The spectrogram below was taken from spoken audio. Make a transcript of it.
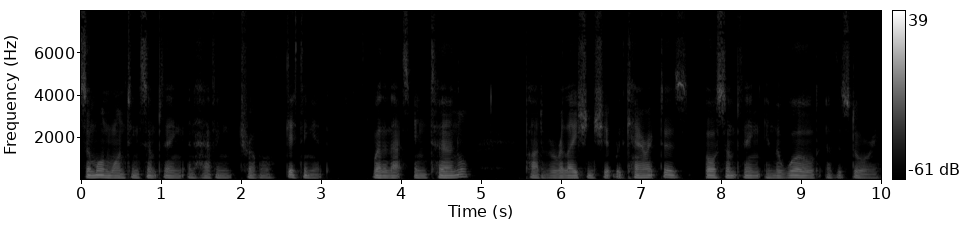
someone wanting something and having trouble getting it, whether that's internal, part of a relationship with characters, or something in the world of the story.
